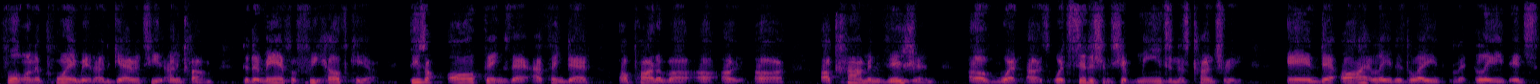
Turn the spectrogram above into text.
full unemployment or guaranteed income, the demand for free health care. These are all things that I think that are part of our, our, our, common vision of what uh, what citizenship means in this country, and that all laid is laid laid its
